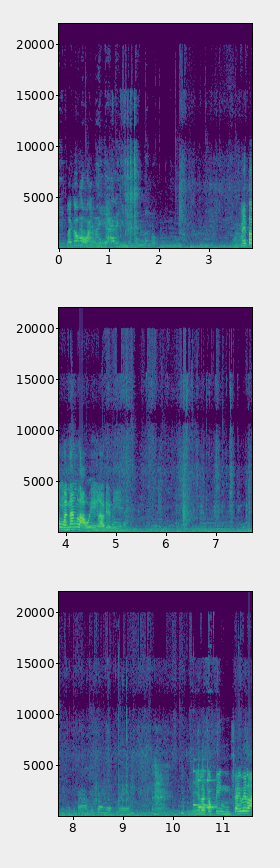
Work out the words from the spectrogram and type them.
อีแล้วก็ห่ออย่างนี้นี้ยายได้กินเป็นถุงนึงลูกไม่ต้องมานั่งเหลาเองแล้วเดี๋ยวนี้ ป้าไม่ต้องออกแรง นี่แล้วก็ปิ้งใช้เวลา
